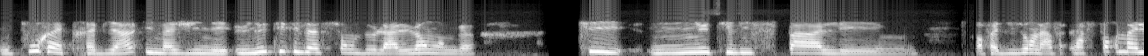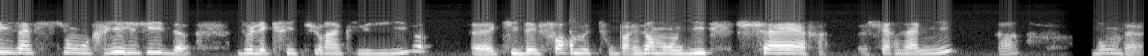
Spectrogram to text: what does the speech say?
On pourrait très bien imaginer une utilisation de la langue qui n'utilise pas les, enfin disons la, formalisation rigide de l'écriture inclusive, euh, qui déforme tout. Par exemple, on dit chers, chers amis. Hein, Bon, ben,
